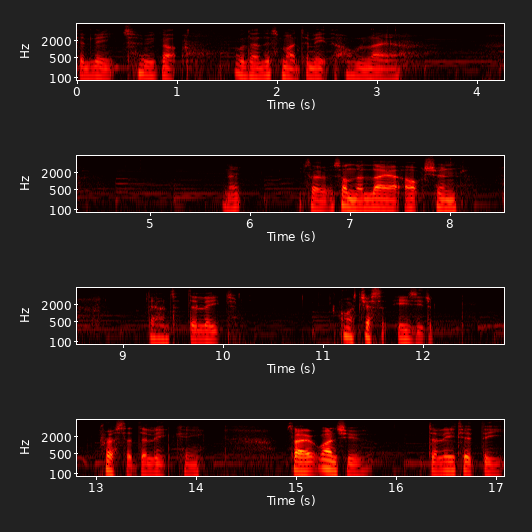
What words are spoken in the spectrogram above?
delete. We got, although this might delete the whole layer. So it's on the layer option down to delete. Oh, it's just easy to press the delete key. So once you've deleted the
